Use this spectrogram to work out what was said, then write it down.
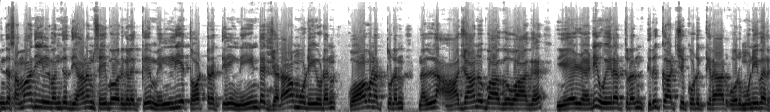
இந்த சமாதியில் வந்து தியானம் செய்பவர்களுக்கு மெல்லிய தோற்றத்தில் நீண்ட ஜடாமுடியுடன் கோவணத்துடன் நல்ல ஆஜானுபாகுவாக ஏழு அடி உயரத்துடன் திருக்காட்சி கொடுக்கிறார் ஒரு முனிவர்.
